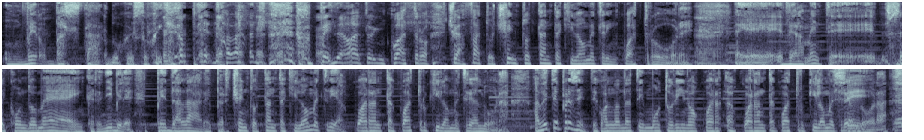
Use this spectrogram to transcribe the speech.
un vero bastardo questo qui che ha pedalato, ha pedalato in quattro, cioè ha fatto 180 km in quattro ore. E, e veramente, secondo me, è incredibile pedalare per 180 km a 44 km all'ora. Avete presente quando andate in motorino a quar- a 44 km Sì, all'ora? eh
